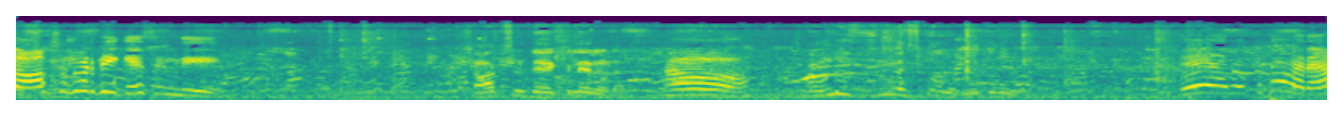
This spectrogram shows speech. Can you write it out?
సాక్స్ కూడా పీకేసింది. షాక్స్ ఉంటే ఎక్కలేరు. ఏ అది ఎక్కుతావరా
